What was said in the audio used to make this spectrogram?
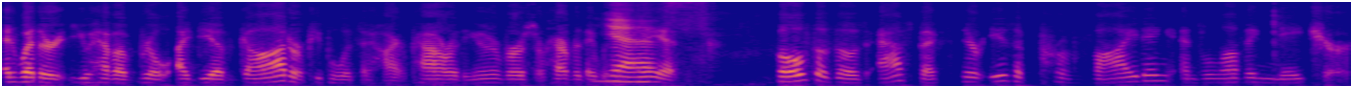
And whether you have a real idea of God or people would say higher power, the universe, or however they would yes. say it, both of those aspects, there is a providing and loving nature.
